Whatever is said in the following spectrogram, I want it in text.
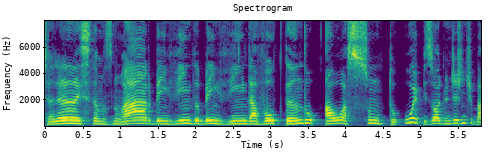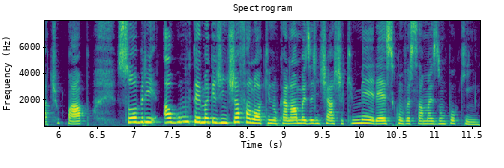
Tcharam, estamos no ar, bem-vindo, bem-vinda, voltando ao assunto, o episódio onde a gente bate o papo sobre algum tema que a gente já falou aqui no canal, mas a gente acha que merece conversar mais um pouquinho.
